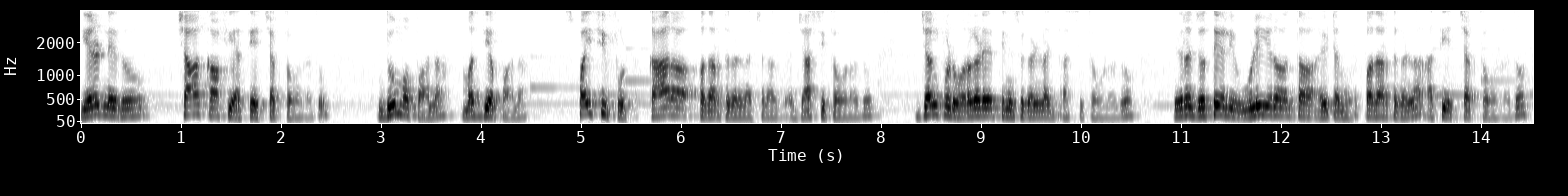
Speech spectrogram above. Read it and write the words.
ಎರಡನೇದು, ಚಹಾ, ಕಾಫಿ ಅತಿ ಹೆಚ್ಚಾಗಿ ತೊಗೊಳ್ಳೋದು. ಧೂಮಪಾನ, ಮದ್ಯಪಾನ ಸ್ಪೈಸಿ ಫುಡ್ ಖಾರ ಪದಾರ್ಥಗಳನ್ನ ಚೆನ್ನಾಗಿ ಜಾಸ್ತಿ ತೊಗೊಳ್ಳೋದು. ಜಂಕ್ ಫುಡ್ ಹೊರಗಡೆ ತಿನಿಸುಗಳನ್ನ ಜಾಸ್ತಿ ತೊಗೊಳ್ಳೋದು. ಇದರ ಜೊತೆಯಲ್ಲಿ ಉಳಿ ಇರೋವಂಥ ಐಟಮ್ಗಳು ಪದಾರ್ಥಗಳನ್ನ ಅತಿ ಹೆಚ್ಚಾಗಿ ತೊಗೊಳ್ಳೋದು.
